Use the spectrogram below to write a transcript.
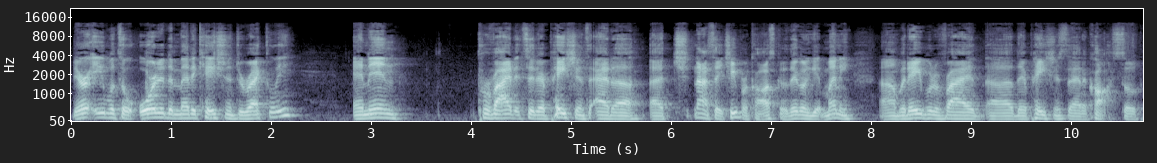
they're able to order the medication directly and then provide it to their patients at a, a not say cheaper cost because they're going to get money, uh, but they able to provide uh, their patients at a cost. So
